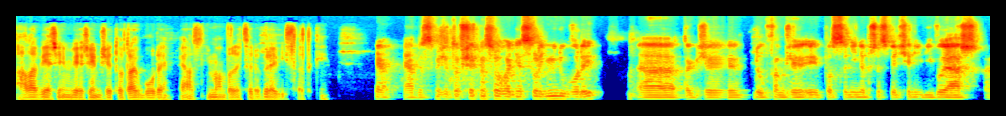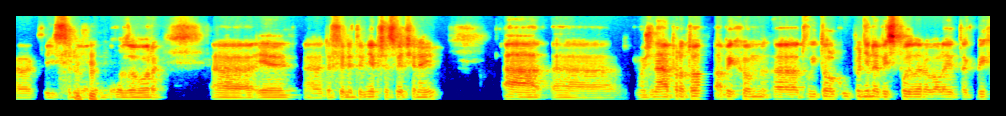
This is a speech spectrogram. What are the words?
ale věřím, věřím, že to tak bude. Já s ním mám velice dobré výsledky. Jo, já myslím, že to všechno jsou hodně solidní důvody, uh, takže doufám, že i poslední nepřesvědčený vývojář, uh, který se do tento rozhovor, uh, je uh, definitivně přesvědčený. A uh, možná proto, abychom uh, tvůj tolk úplně nevyspoilerovali, tak bych,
